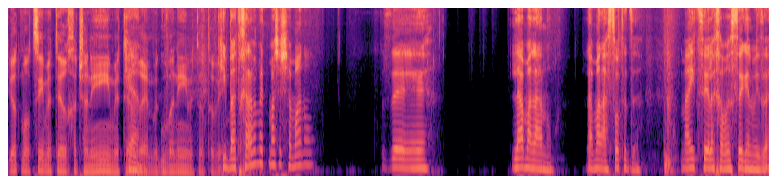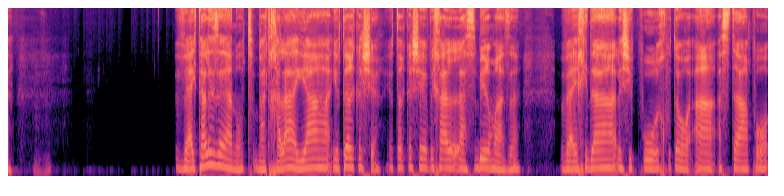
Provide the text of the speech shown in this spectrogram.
להיות מרצים יותר חדשניים, יותר כן. אה, מגוונים, יותר טובים. כי בהתחלה באמת מה ששמענו זה למה לנו? למה לעשות את זה? מה יצא לחברי סגל מזה? והייתה לזה היענות. בהתחלה היה יותר קשה, יותר קשה בכלל להסביר מה זה. והיחידה לשיפור איכות ההוראה עשתה פה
